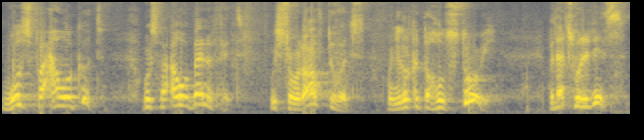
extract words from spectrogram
was for our good, was for our benefit. We saw it afterwards when you look at the whole story. But that's what it is.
